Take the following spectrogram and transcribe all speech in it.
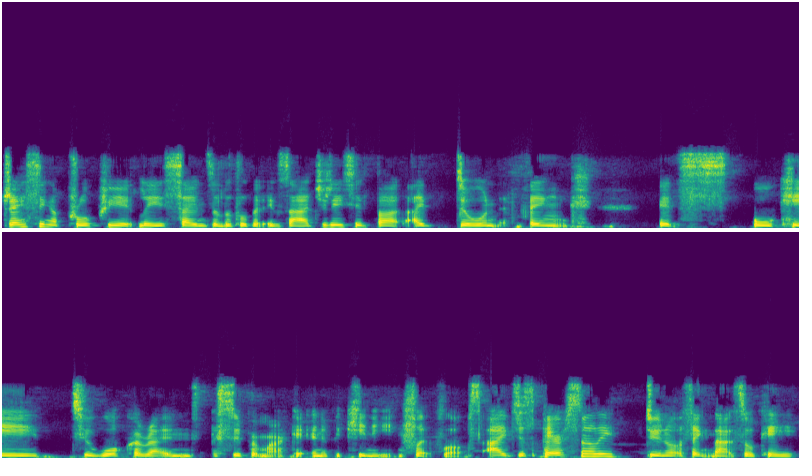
dressing appropriately sounds a little bit exaggerated but i don't think it's okay to walk around the supermarket in a bikini and flip-flops i just personally do not think that's okay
